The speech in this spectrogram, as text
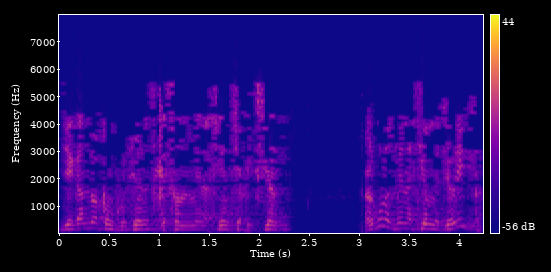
llegando a conclusiones que son mera ciencia ficción. Algunos ven aquí un meteorito,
